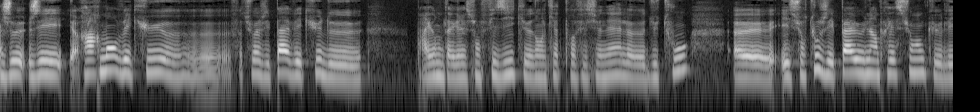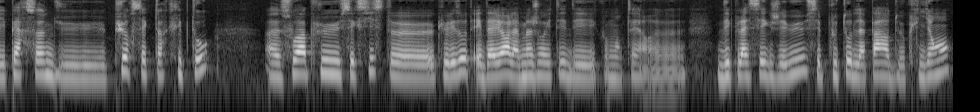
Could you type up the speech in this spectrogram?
j'ai rarement vécu. Enfin, tu vois, j'ai pas vécu de, par exemple, d'agression physique dans le cadre professionnel du tout. Et surtout, j'ai pas eu l'impression que les personnes du pur secteur crypto euh, soient plus sexistes euh, que les autres. Et d'ailleurs, la majorité des commentaires euh, déplacés que j'ai eus, c'est plutôt de la part de clients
